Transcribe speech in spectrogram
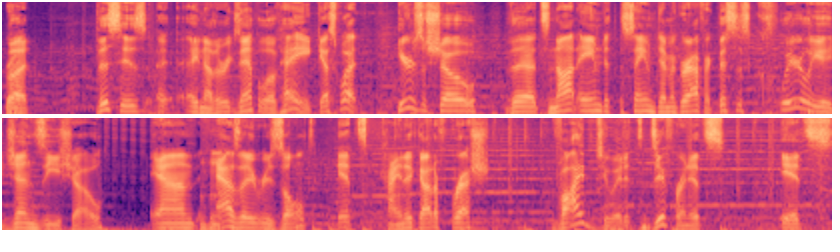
Right. but this is a, another example of hey, guess what? Here's a show that's not aimed at the same demographic. This is clearly a Gen Z show, and Mhm. as a result, it's kind of got a fresh vibe to it. It's different. It's it's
